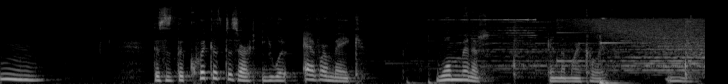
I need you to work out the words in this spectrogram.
Mmm. This is the quickest dessert you will ever make. One minute in the microwave. Mm.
